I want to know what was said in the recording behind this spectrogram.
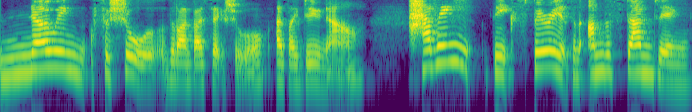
knowing for sure that I'm bisexual, as I do now, having the experience and understanding,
